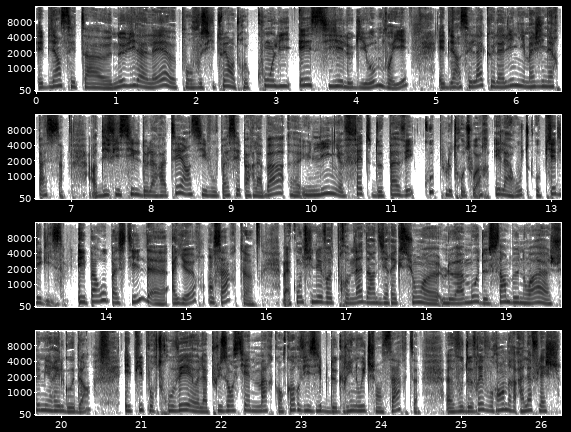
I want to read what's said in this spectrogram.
Eh bien, c'est à euh, Neuville-Alais, euh, pour vous situer entre Conly et Sillé-le-Guillaume, vous voyez. Eh bien, c'est là que la ligne imaginaire passe. Alors, difficile de la rater, hein, si vous passez par là-bas. Euh, une ligne faite de pavés coupe le trottoir et la route au pied de l'église. Et par où passe-t-il ailleurs, en Sarthe? Bah, Continuez votre promenade en hein, direction le hameau de Saint-Benoît à Chemiré-le-Gaudin. Et puis, pour trouver la plus ancienne marque encore visible de Greenwich en Sarthe, euh, vous devrez vous rendre à la Flèche,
